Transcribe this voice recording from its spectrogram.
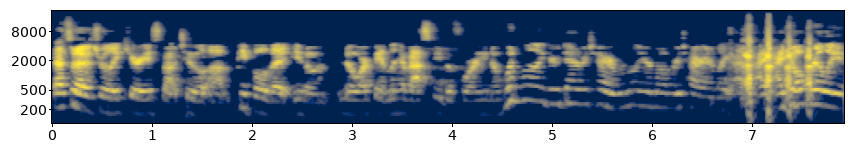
That's what I was really curious about too. Um, people that you know know our family have asked me before. You know, when will your dad retire? When will your mom retire? I'm like, I, I- I don't really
